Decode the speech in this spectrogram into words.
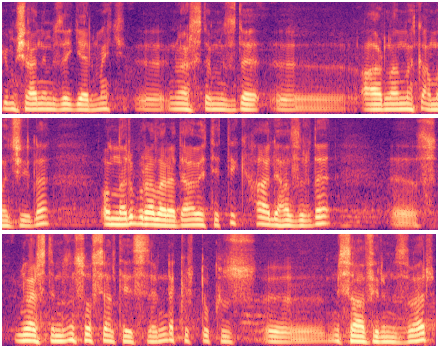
Gümüşhane'mize gelmek, üniversitemizde ağırlanmak amacıyla onları buralara davet ettik. Hali hazırda üniversitemizin sosyal tesislerinde 49 e, misafirimiz var.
